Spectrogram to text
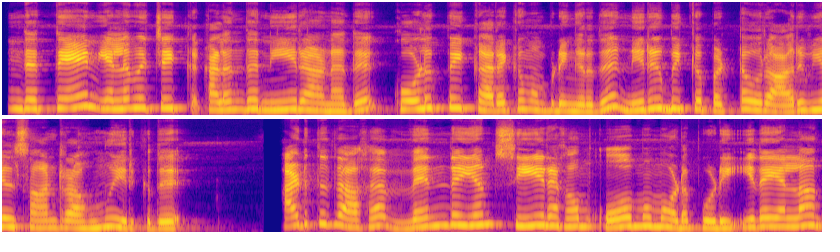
இந்த தேன் எலுமிச்சை கலந்த நீரானது கொழுப்பை கரைக்கும் அப்படிங்கிறது நிரூபிக்கப்பட்ட ஒரு அறிவியல் சான்றாகவும் இருக்குது. அடுத்ததாக வெந்தயம் சீரகம் ஓமமோட பொடி இதையெல்லாம்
